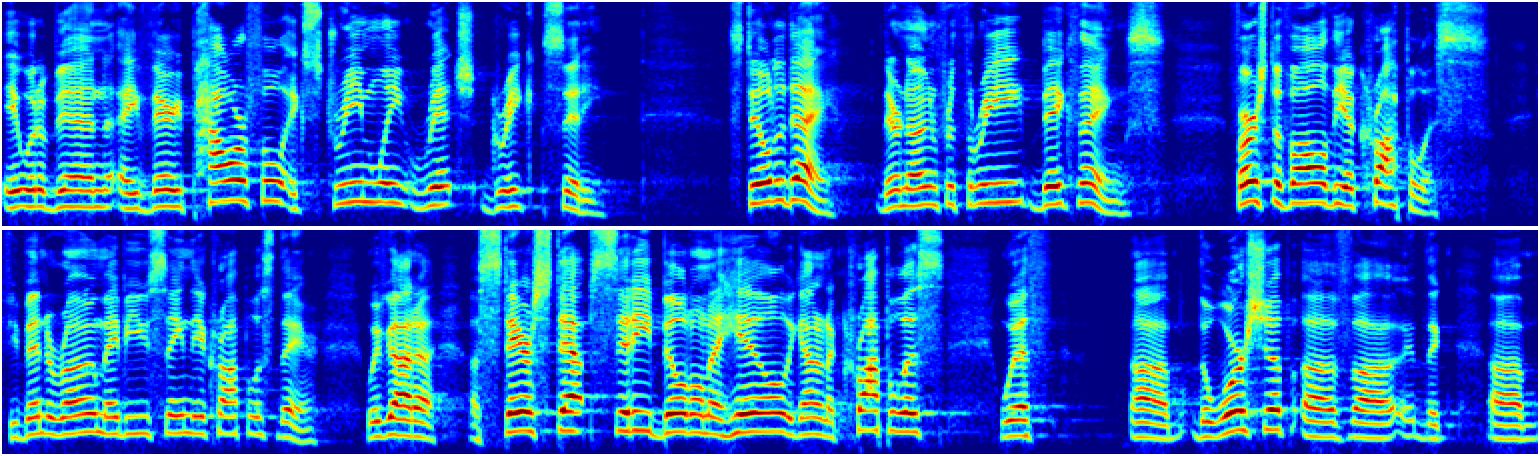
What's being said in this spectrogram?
It would have been a very powerful, extremely rich Greek city. Still today, they're known for three big things. First of all, the Acropolis. If you've been to Rome, maybe you've seen the Acropolis there. We've got a, a stair step city built on a hill. We got an Acropolis with uh, the worship of uh, the um,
